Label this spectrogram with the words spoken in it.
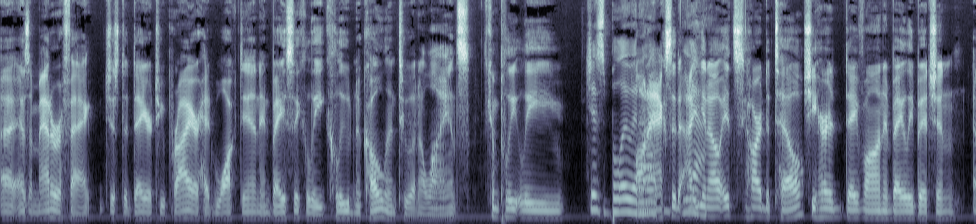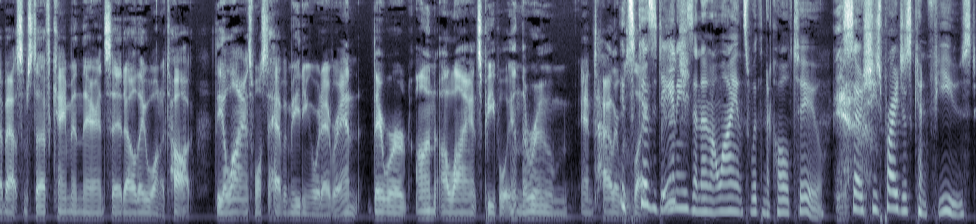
uh, as a matter of fact, just a day or two prior, had walked in and basically clued Nicole into an alliance, completely Just blew it on up. accident. I, you know, it's hard to tell. She heard Da'Vonne and Bayleigh bitching about some stuff, came in there and said, "Oh, they want to talk. The alliance wants to have a meeting or whatever." And there were unalliance people in the room, and Tyler was It's like, because Dani's in an alliance with Nicole too. Yeah. So she's probably just confused.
